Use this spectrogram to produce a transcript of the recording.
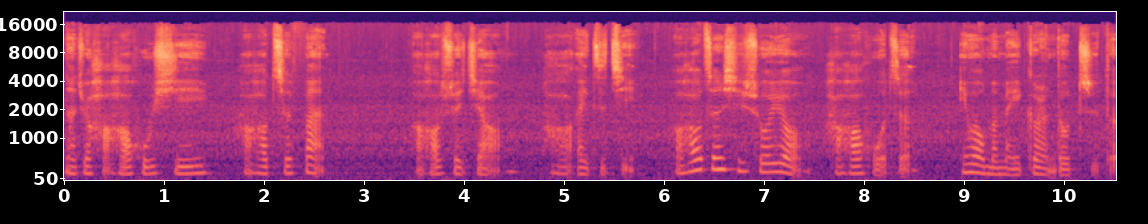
那就好好呼吸。好好吃饭，好好睡觉，好好爱自己，好好珍惜所有，好好活着，因为我们每一个人都值得。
